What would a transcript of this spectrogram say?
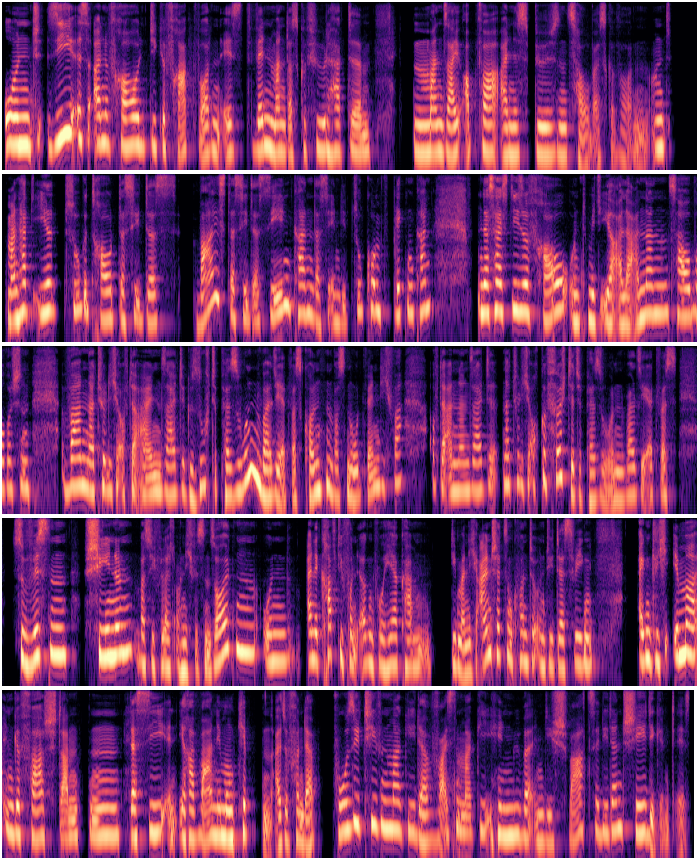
Und sie ist eine Frau, die gefragt worden ist, wenn man das Gefühl hatte, man sei Opfer eines bösen Zaubers geworden. Und man hat ihr zugetraut, dass sie das weiß, dass sie das sehen kann, dass sie in die Zukunft blicken kann. Das heißt, diese Frau und mit ihr alle anderen Zauberischen waren natürlich auf der einen Seite gesuchte Personen, weil sie etwas konnten, was notwendig war. Auf der anderen Seite natürlich auch gefürchtete Personen, weil sie etwas zu wissen schienen, was sie vielleicht auch nicht wissen sollten und eine Kraft, die von irgendwo herkam, die man nicht einschätzen konnte und die deswegen eigentlich immer in Gefahr standen, dass sie in ihrer Wahrnehmung kippten, also von der positiven Magie, der weißen Magie hinüber in die schwarze, die dann schädigend ist.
